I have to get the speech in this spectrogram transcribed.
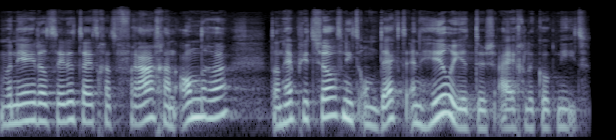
Wanneer je dat de hele tijd gaat vragen aan anderen, dan heb je het zelf niet ontdekt en heel je het dus eigenlijk ook niet.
